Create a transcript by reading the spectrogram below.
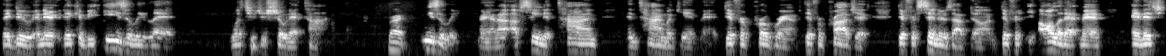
They do, and they they can be easily led once you just show that time. Right. Easily, man. I, I've seen it time and time again, man. Different programs, different projects, different centers I've done, different all of that, man. And it's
